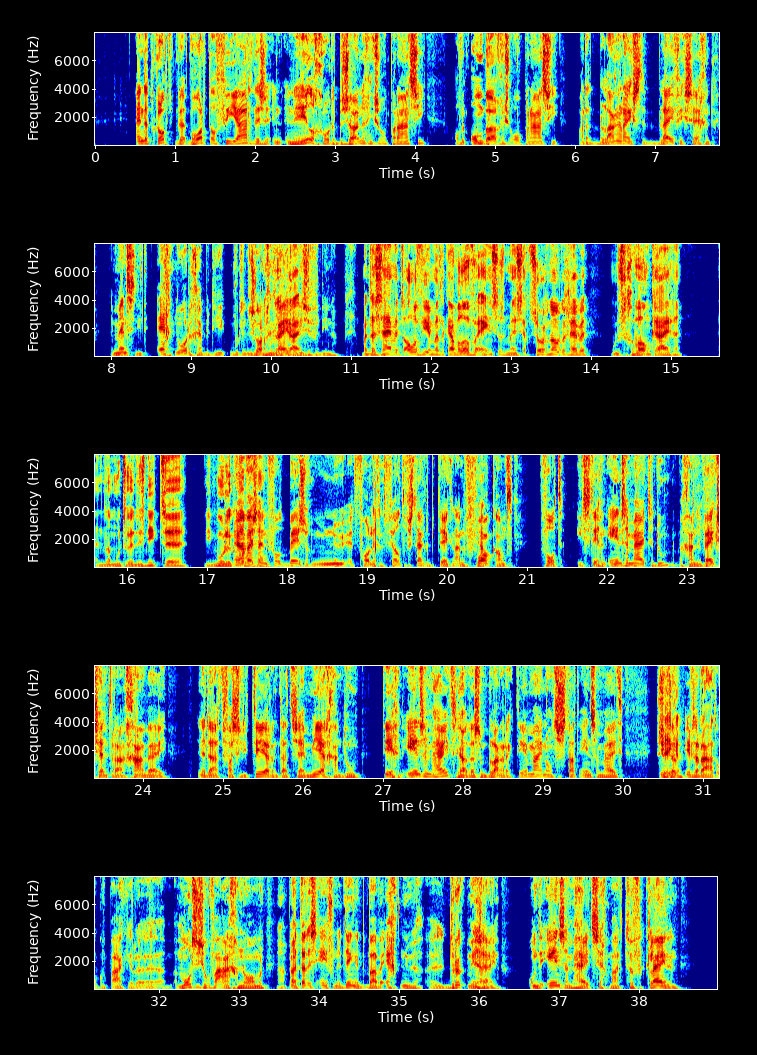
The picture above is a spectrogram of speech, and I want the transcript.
En dat klopt, we, we horen het al vier jaar, het is een, een heel grote bezuinigingsoperatie of een ombuigingsoperatie. Maar het belangrijkste, blijf ik zeggen, de mensen die het echt nodig hebben, die moeten de zorg Moeten krijgen krijgen. die ze verdienen. Maar daar zijn we het alle vier met elkaar wel over eens. Als mensen echt zorg nodig hebben, moeten ze het gewoon krijgen. En dan moeten we dus niet, eh, niet moeilijk Ja, wij zijn bijvoorbeeld bezig nu het voorliggend veld te versterken. Dat betekent aan de voorkant bijvoorbeeld iets tegen eenzaamheid te doen. We gaan de wijkcentra gaan wij inderdaad faciliteren dat zij meer gaan doen tegen eenzaamheid. Ja. Nou, dat is een belangrijk thema in onze stad, eenzaamheid. Heeft de, heeft de raad ook een paar keer eh, moties over aangenomen. Ja. Nou, dat is een van de dingen waar we echt nu eh, druk mee Ja. zijn. Om de eenzaamheid zeg maar te verkleinen.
